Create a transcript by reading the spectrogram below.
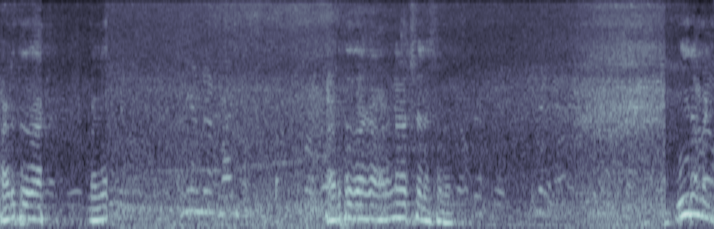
அடுத்ததாக மணி- அடுத்ததாக அருணாச்சலேஸ்வரர். வீரமணி.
